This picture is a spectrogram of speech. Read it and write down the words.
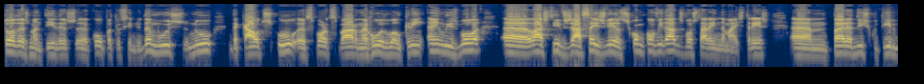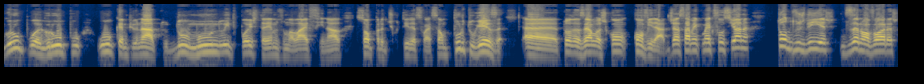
todas mantidas com o patrocínio da MUS, no da Couch, o Sports Bar, na Rua do Alecrim, em Lisboa. Uh, lá estive já seis vezes como convidados, vou estar ainda mais três, um, para discutir grupo a grupo o campeonato do mundo e depois teremos uma live final só para discutir a seleção portuguesa, uh, todas elas com convidados. Já sabem como é que funciona? Todos os dias, 19 horas,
